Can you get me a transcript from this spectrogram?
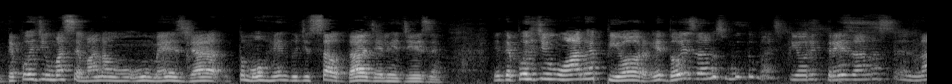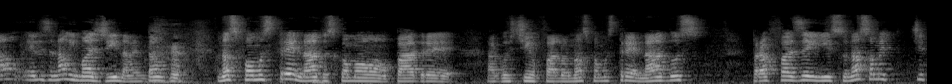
depois de uma semana, um, um mês, já estou morrendo de saudade, eles dizem. E depois de um ano é pior. E dois anos muito mais pior. E três anos não, eles não imaginam. Então, nós fomos treinados, como o padre Agostinho falou, nós fomos treinados para fazer isso. Não somente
